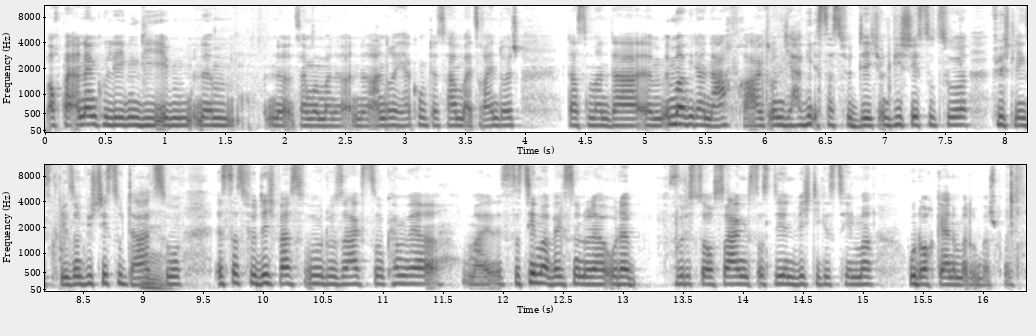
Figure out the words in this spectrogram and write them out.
auch bei anderen Kollegen, die eben, eine, eine, sagen wir mal, eine, eine andere Herkunft jetzt haben als Rheindeutsch, dass man da ähm, immer wieder nachfragt und ja, wie ist das für dich und wie stehst du zur Flüchtlingskrise und wie stehst du dazu? Mhm. Ist das für dich was, wo du sagst, so können wir mal ist das Thema wechseln oder, oder würdest du auch sagen, das ist dir ein wichtiges Thema, wo du auch gerne mal drüber sprichst?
